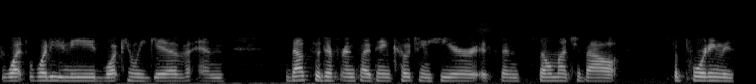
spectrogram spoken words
what what do you need? What can we give? And that's the difference. I think coaching here, it's been so much about supporting these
